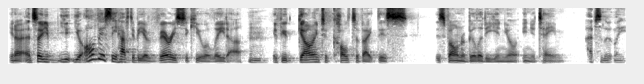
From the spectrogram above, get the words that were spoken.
You know, and so you, you, you obviously have to be a very secure leader Hmm. if you're going to cultivate this this vulnerability in your in your team. Absolutely.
